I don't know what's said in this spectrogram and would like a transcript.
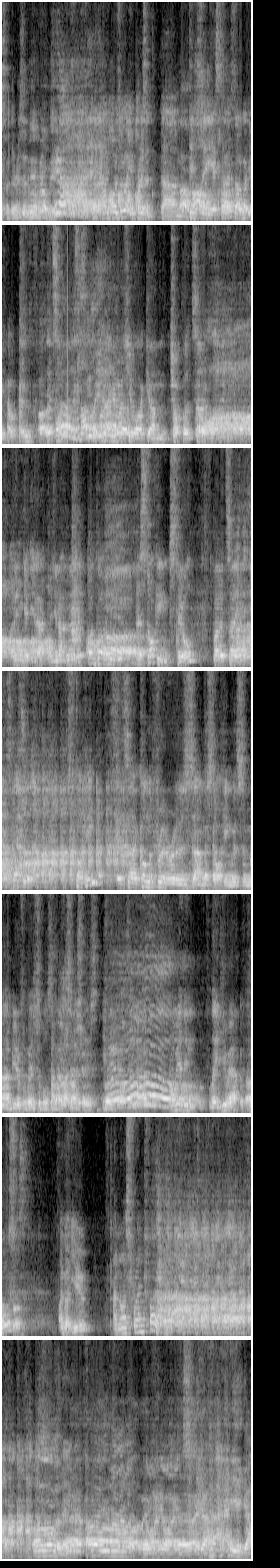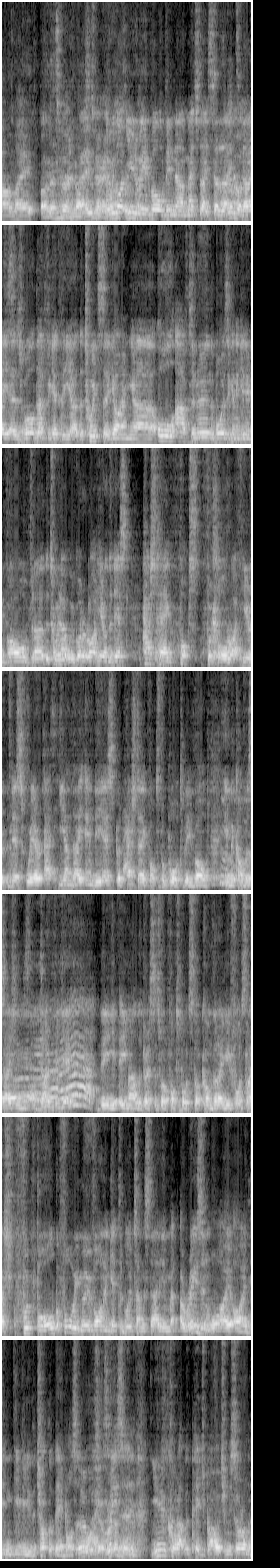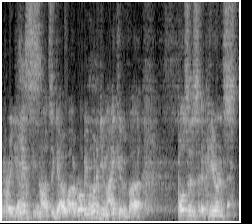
thanks, but there isn't there, Robbie. Yeah, boys, we got your present. Um, Oh, didn't oh, see you yesterday, so I got you a couple of presents. Oh, that's, Well, oh, that's lovely. I know how much you like um, chocolate, so Oh. I didn't get you that because you don't need it. I've got Oh. you a stocking still, but it's a, a special stocking. It's a Con the Fruiterer's um, stocking with some uh, beautiful vegetables in I it. don't like so- mushrooms. You. Oh. Robbie, I didn't leave you out, of Oh, course. of course. I got you a nice framed photo. I love it. Yeah. Thank you very much. Oh, How you you, going, mate? Oh, that's very nice. That very And we'd like you to be involved in uh, Match Day Saturday today as well. Don't forget the uh, the tweets. They're going uh, all afternoon. The boys are going to get involved. Uh, the Twitter, we've got it right here on the desk. Hashtag Fox Football right here at the desk. We're at Hyundai MDS, but hashtag Fox Football to be involved in the conversations. Don't forget the email address as well, foxsports.com.au forward slash football. Before we move on and get to Bluetongue Stadium, a reason why I didn't give you the chocolate there, Bozza, was a reason you caught up with Pedj Bojic, and we saw her on the pre-game Yes. a few nights ago. Uh, Robbie, what did you make of uh, Bozza's appearance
